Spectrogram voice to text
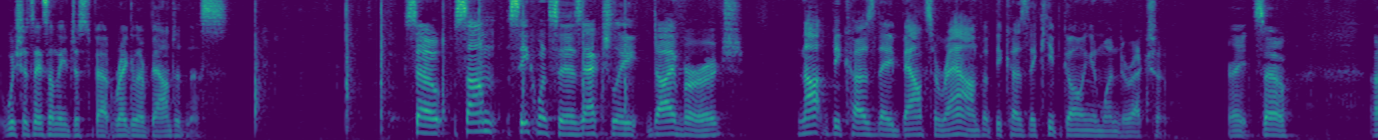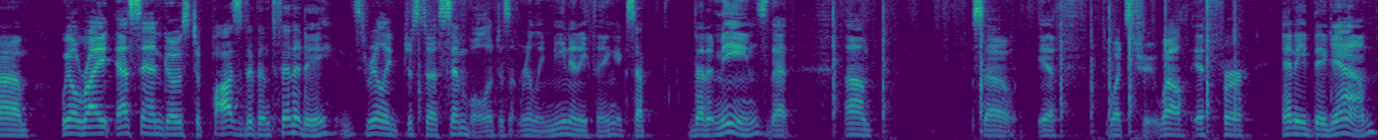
we should say something just about regular boundedness. So some sequences actually diverge, not because they bounce around, but because they keep going in one direction, right? So um, we'll write Sn goes to positive infinity. It's really just a symbol. It doesn't really mean anything except that it means that. Um, so if what's true? Well, if for any big M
